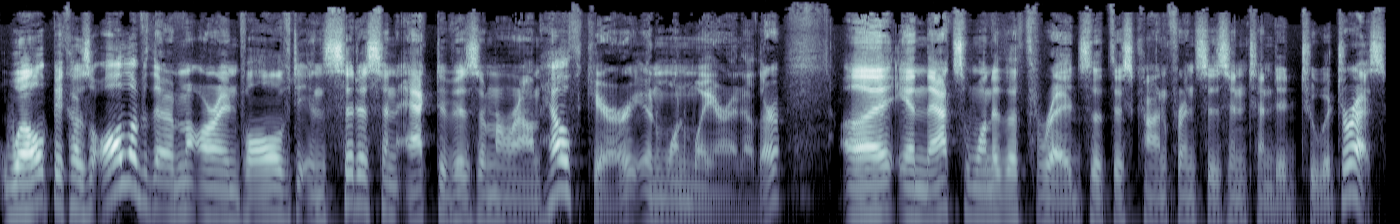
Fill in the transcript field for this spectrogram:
Well, because all of them are involved in citizen activism around healthcare in one way or another. Uh, and that's one of the threads that this conference is intended to address.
